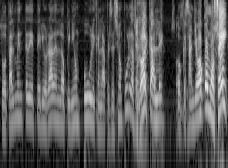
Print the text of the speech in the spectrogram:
totalmente deteriorada en la opinión pública, en la percepción pública, son los alcaldes, porque se han llevado como seis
